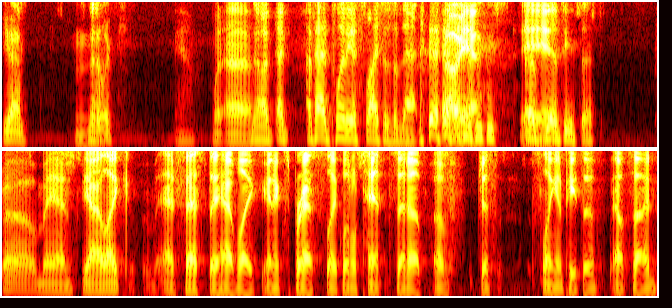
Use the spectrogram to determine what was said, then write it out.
Yeah, Mm. No, killer. Yeah. What? Uh. no I've, I've, I've had plenty of slices of that. Oh yeah. That's Yeah, yeah. good pizza. Oh man, yeah, I like at Fest they have like an express like little tent set up of just slinging pizza outside,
